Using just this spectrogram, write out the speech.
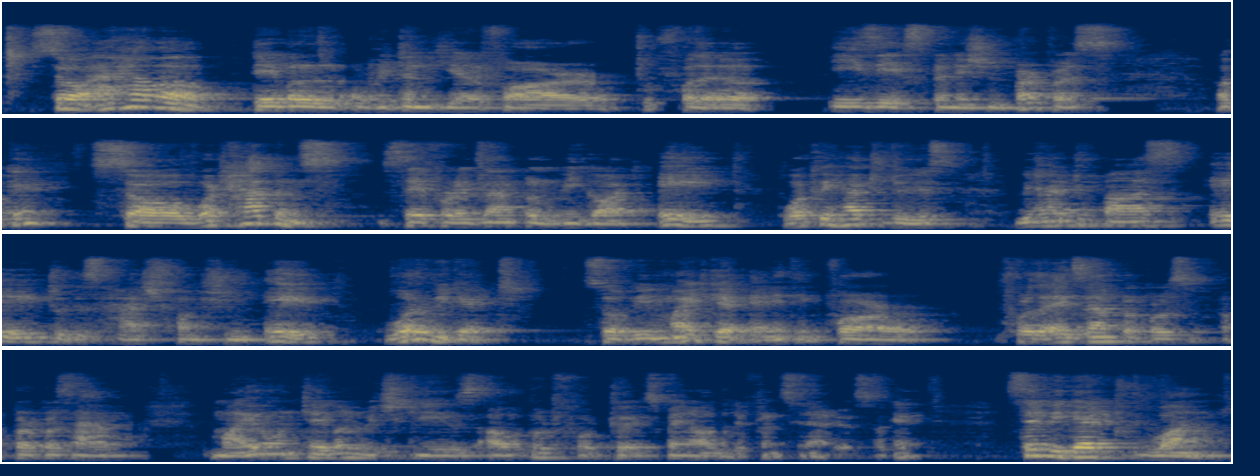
So I have a table written here for, to, for the easy explanation purpose. Okay, so what happens, say for example, we got A, what we had to do is we had to pass A to this hash function A. What do we get? So we might get anything for for the example purpose, I have my own table which gives output for to explain all the different scenarios. Okay, say we get one.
